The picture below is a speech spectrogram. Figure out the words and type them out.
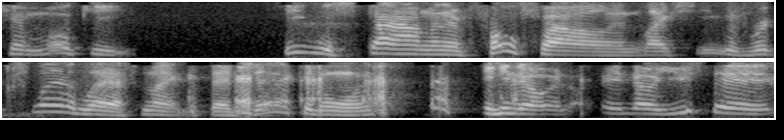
Kim Mulkey he was styling and profiling like she was Ric Flair last night with that jacket on. You know, and you know, you said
